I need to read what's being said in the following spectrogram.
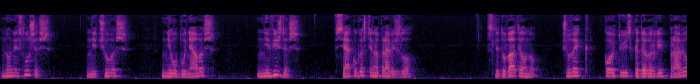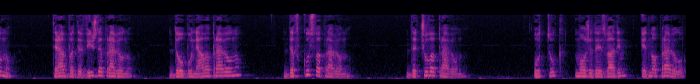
но не слушаш, не чуваш, не обоняваш, не виждаш, всякога ще направиш зло. Следователно, човек, който иска да върви правилно, трябва да вижда правилно, да обонява правилно, да вкусва правилно, да чува правилно. От тук може да извадим едно правило,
